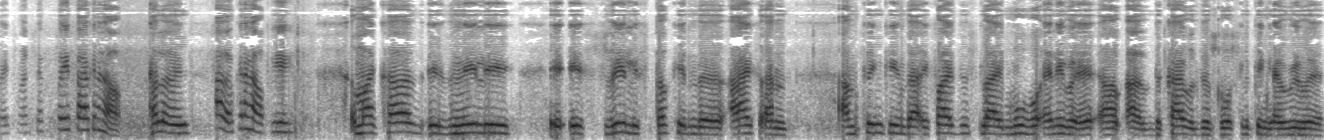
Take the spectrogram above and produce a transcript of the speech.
Great Manchester, please, how can I help? Hello. Hello, can I help you? My car is nearly, i- it's really stuck in the ice and I'm thinking that if I just like move anywhere, uh, uh, the car will just go slipping everywhere.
